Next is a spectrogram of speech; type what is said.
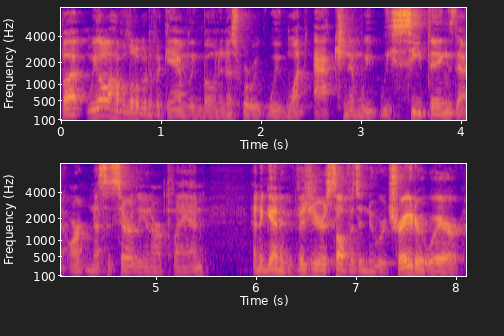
But we all have a little bit of a gambling bone in us where we, we want action and we, we see things that aren't necessarily in our plan. And again, envision yourself as a newer trader where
